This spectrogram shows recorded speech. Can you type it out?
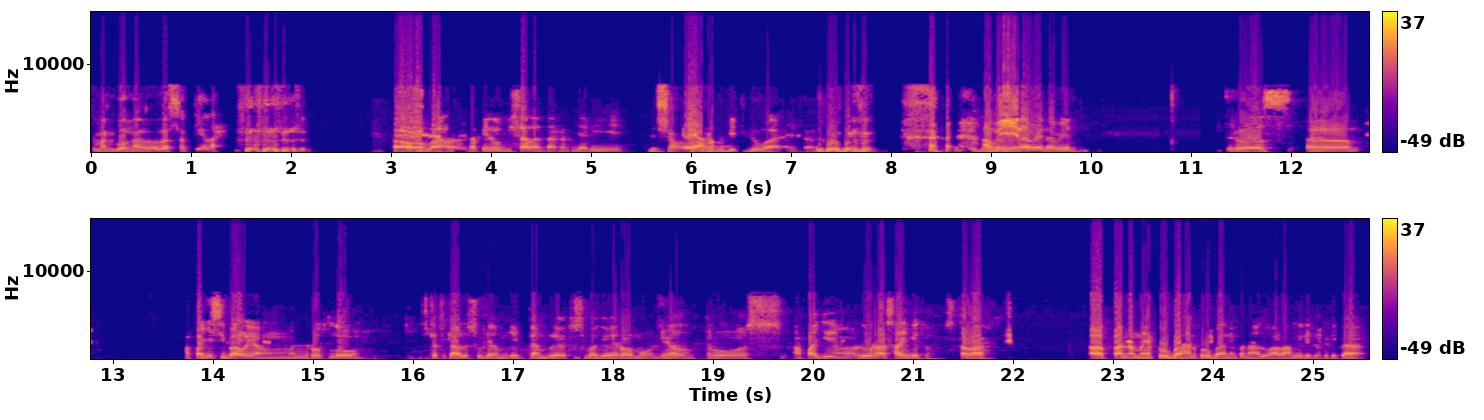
Cuman gua nggak lolos oke lah. Oh bal tapi lu bisa lah ntar jadi insya eh, yang lebih kedua itu. Amin, amin, amin. Terus em, apa aja sih Bal yang menurut lu ketika lu sudah menjadikan beliau itu sebagai role model, terus apa aja yang lu rasain gitu setelah apa namanya perubahan-perubahan yang pernah lu alami gitu ketika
